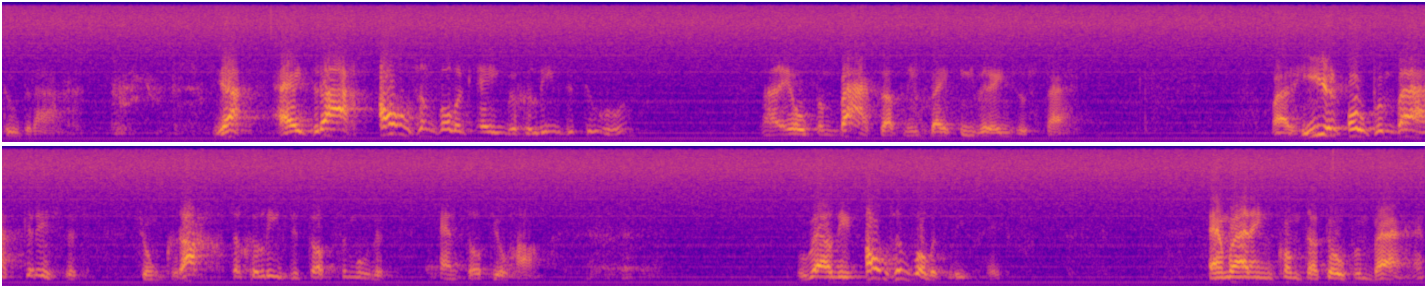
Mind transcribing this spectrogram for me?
toedraagt. Ja, hij draagt al zijn volk eeuwige liefde toe hoor. Maar hij openbaart dat niet bij iedereen zo sterk. Maar hier openbaart Christus zo'n krachtige liefde tot zijn moeder en tot Johannes. Hoewel hij al zijn volk lief heeft. En waarin komt dat openbaar?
